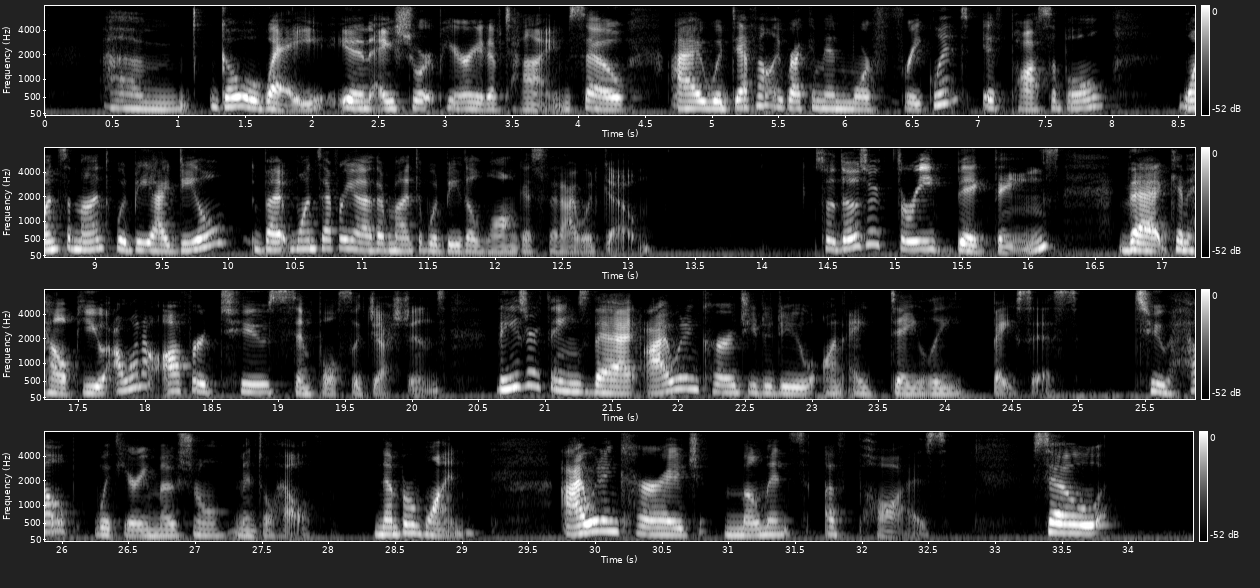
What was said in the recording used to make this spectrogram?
um, go away in a short period of time. So, I would definitely recommend more frequent if possible. Once a month would be ideal, but once every other month would be the longest that I would go. So, those are three big things that can help you. I want to offer two simple suggestions. These are things that I would encourage you to do on a daily basis to help with your emotional mental health. Number one, I would encourage moments of pause. So,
